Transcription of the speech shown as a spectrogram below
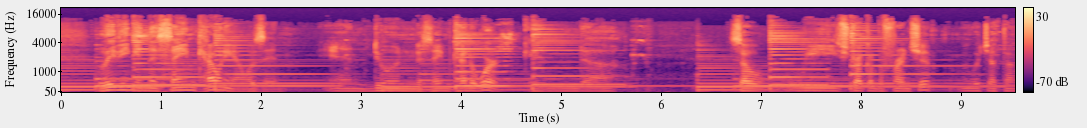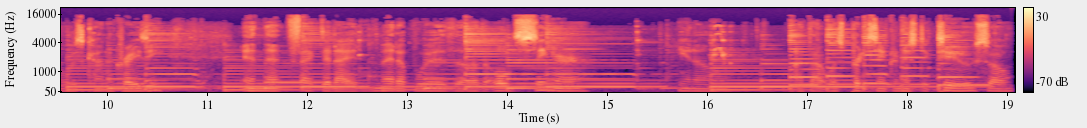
living in the same county I was in and doing the same kind of work. And uh, so we struck up a friendship, which I thought was kind of crazy and the fact that I had met up with uh, the old singer, you know, I thought was pretty synchronistic too. So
